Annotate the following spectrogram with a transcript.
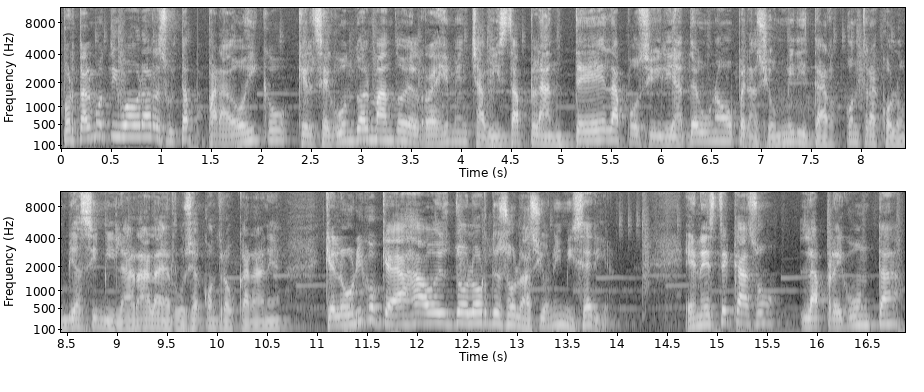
Por tal motivo ahora resulta paradójico que el segundo al mando del régimen chavista plantee la posibilidad de una operación militar contra Colombia similar a la de Rusia contra Ucrania, que lo único que ha dejado es dolor, desolación y miseria. En este caso, la pregunta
